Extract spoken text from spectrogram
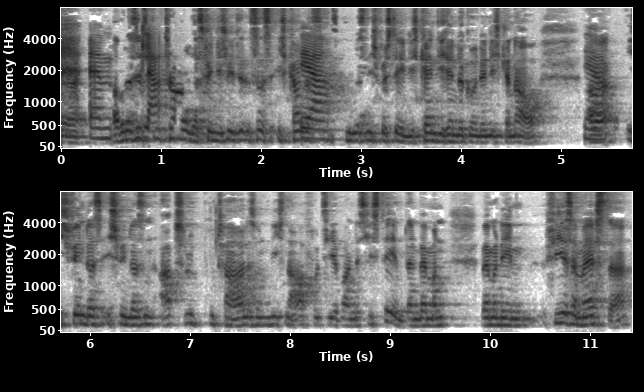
Ja, ja. ähm, Aber das ist klar. total, das finde ich, das ist, ich, kann das, ich kann das nicht verstehen. Ich kenne die Hintergründe nicht genau. Ja. Aber ich finde das, ich finde das ein absolut brutales und nicht nachvollziehbares System. Denn wenn man, wenn man eben vier Semester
